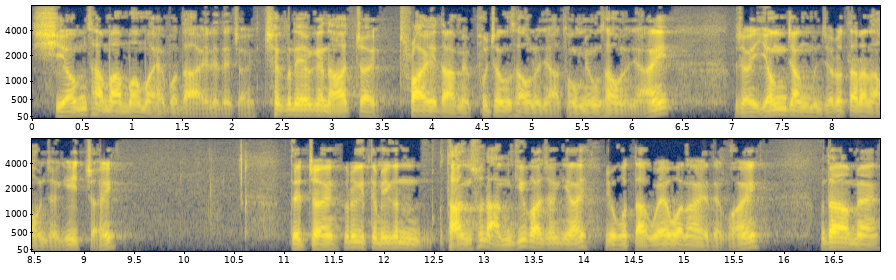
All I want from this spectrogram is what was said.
시험 삼아 뭐뭐 해보다 이래 되죠. 최근에 여기 나왔죠. try 다음에 부정사 오느냐 동명사 오느냐 그죠? 영장 문제로 따라 나온 적이 있죠. 됐죠? 그렇기 때문에 이건 단순 암기 과정이야. 딱 외워놔야 되고. 그 다음에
